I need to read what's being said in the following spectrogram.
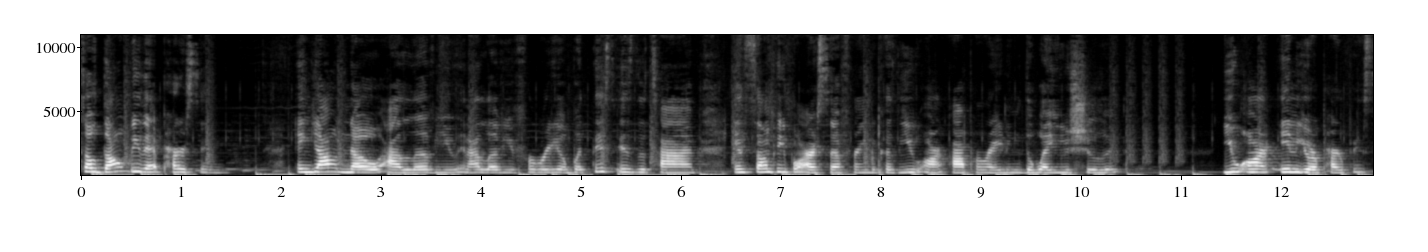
So don't be that person and y'all know I love you and I love you for real, but this is the time. And some people are suffering because you aren't operating the way you should. You aren't in your purpose.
